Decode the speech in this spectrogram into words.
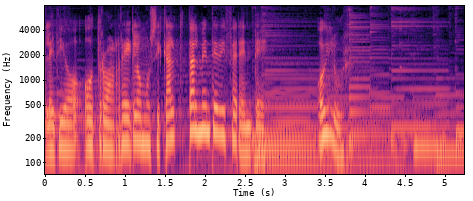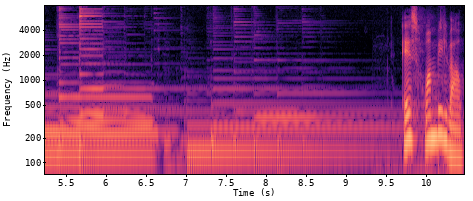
le dio otro arreglo musical totalmente diferente. Oilur. Es Juan Bilbao.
